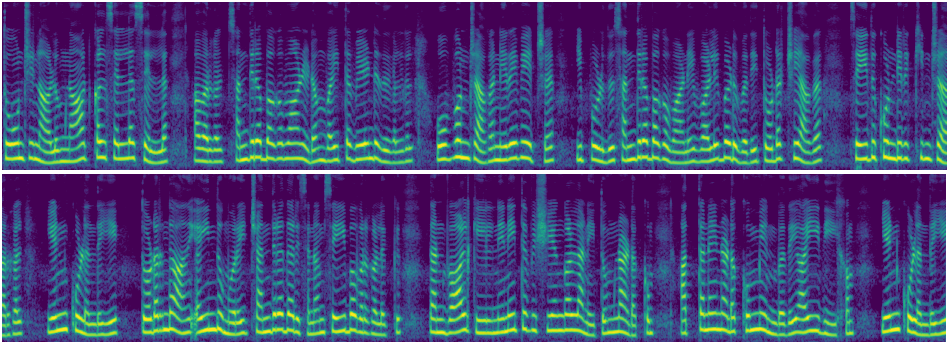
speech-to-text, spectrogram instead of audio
தோன்றினாலும் நாட்கள் செல்ல செல்ல அவர்கள் சந்திர பகவானிடம் வைத்த வேண்டுதல்கள் ஒவ்வொன்றாக நிறைவேற்ற இப்பொழுது சந்திர பகவானை வழிபடுவதை தொடர்ச்சியாக செய்து கொண்டிருக்கின்றார்கள். என் குழந்தையே தொடர்ந்து ஐந்து முறை சந்திர தரிசனம் செய்பவர்களுக்கு தன் வாழ்க்கையில் நினைத்த விஷயங்கள் அனைத்தும் நடக்கும். அத்தனை நடக்கும் என்பதை ஐதீகம். என் குழந்தையே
